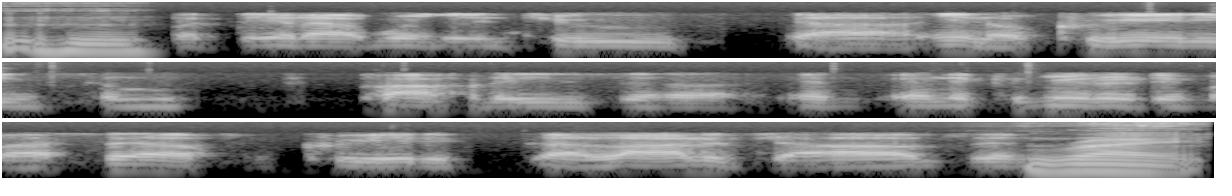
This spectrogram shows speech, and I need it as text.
hmm but then I went into uh, you know creating some properties uh, in, in the community myself, and created a lot of jobs and Right.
